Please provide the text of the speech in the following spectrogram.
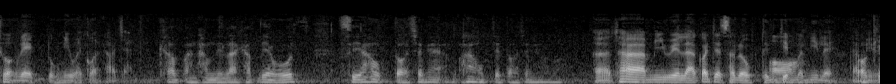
ช่วงแรกตรงนี้ไว้ก่อนครับอาจารย์ครับالحمد للهครับเดี๋ยวสี่ห้าหกต่อใช่ไหมห้าหกเจ็ดต่อใช่ไหมครับถ้ามีเวลาก็จะสรุปถึงเจ็ดวันนี้เลยโอเค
